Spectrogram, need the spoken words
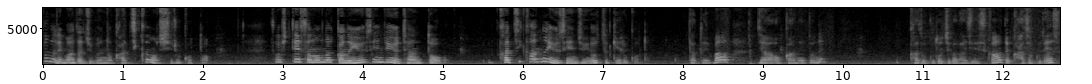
なのでまずは自分の価値観を知ること。そしてその中の優先順位をちゃんと価値観の優先順位をつけること。例えばじゃあお金とね家族どっちが大事ですか？って家族ですっ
